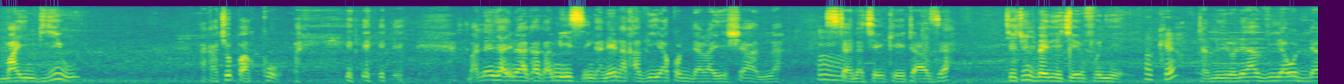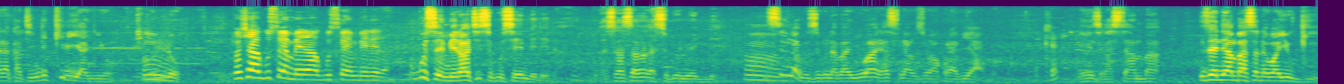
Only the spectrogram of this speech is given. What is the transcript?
mind you akacupako badde kyalina akakamisinga naye nakaviirako ddala inshallah. Sikyalina kyenkeetaaza kyekyunjibaire kyenfunye ok tamiiro lyaviirawo ddala kati ndikkiriya nnyo mullo tokyagusemberera gusemberera? Gusembera waki sigusemberera asasaba nga sigunywedde. Sina buzibu nabanywani sina buzibu akola byabwe. Ok naye nze kasitamba nze ndi ambasada wa ugi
